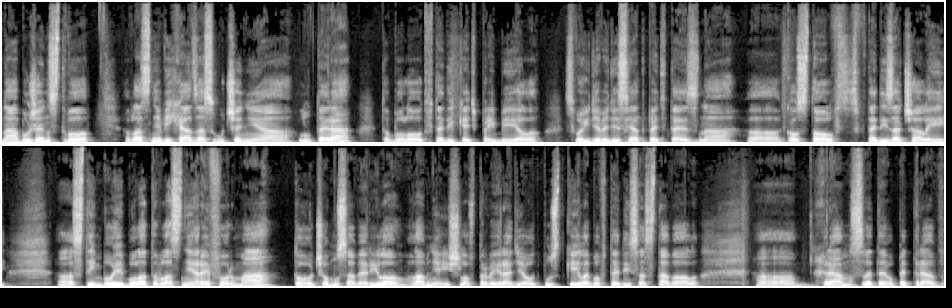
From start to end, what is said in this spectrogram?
náboženstvo vlastne vychádza z učenia Lutera. To bolo od vtedy, keď pribil svojich 95 téz na kostol. Vtedy začali s tým boje. Bola to vlastne reforma toho, čomu sa verilo. Hlavne išlo v prvej rade odpustky, lebo vtedy sa staval chrám svätého Petra v,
